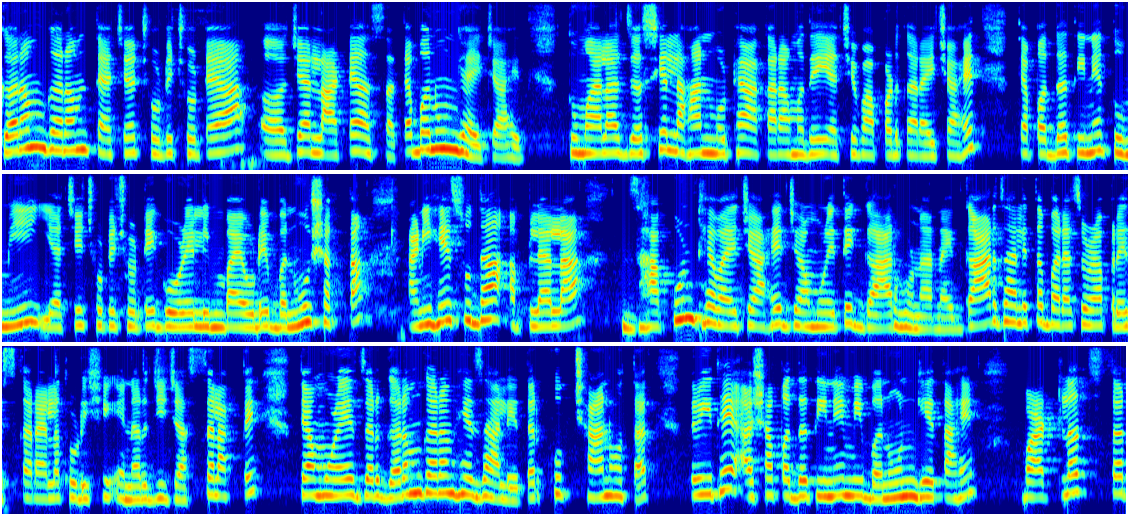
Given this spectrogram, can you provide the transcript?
गरम गरम त्याच्या छोट्या छोट्या ज्या लाट्या असतात त्या बनवून घ्यायच्या आहेत. तुम्हाला जसे लहान मोठ्या आकारामध्ये याचे पापड करायचे आहेत त्या पद्धतीने तुम्ही याचे छोटे छोटे गोळे लिंबा एवढे बनवू शकता. आणि हे सुद्धा आपल्याला झाकून ठेवायचे आहेत ज्यामुळे ते गार होणार नाहीत. गार झाले तर बऱ्याच वेळा प्रेस करायला थोडीशी एनर्जी जास्त लागते. त्यामुळे जर गरम गरम हे झाले तर खूप छान होतात. तर इथे अशा पद्धतीने मी बनवून घेत आहे. वाटलंच तर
